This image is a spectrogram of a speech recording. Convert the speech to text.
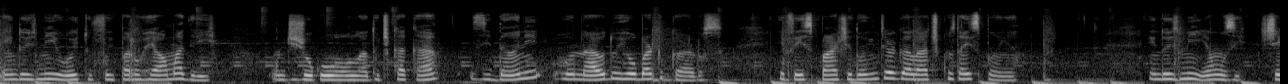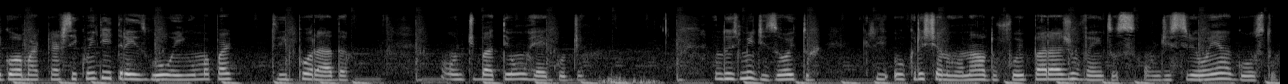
Em 2008 foi para o Real Madrid, onde jogou ao lado de Kaká, Zidane, Ronaldo e Roberto Carlos, e fez parte do Intergalácticos da Espanha. Em 2011, chegou a marcar 53 gols em uma temporada, onde bateu um recorde. Em 2018, o Cristiano Ronaldo foi para a Juventus, onde estreou em agosto,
